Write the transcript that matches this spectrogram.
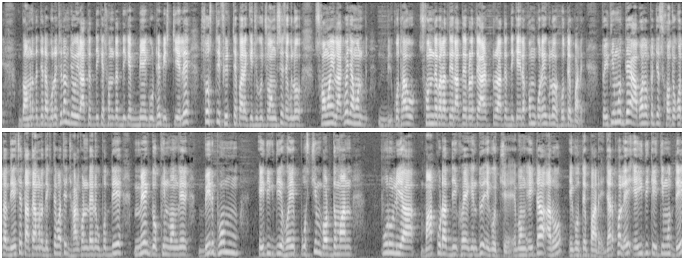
আমাদের যেটা বলেছিলাম যে ওই রাতের দিকে, সন্ধ্যের দিকে মেঘ উঠে বৃষ্টি এলে স্বস্তি ফিরতে পারে কিছু কিছু অংশে। সেগুলো সময় লাগবে, যেমন কোথাও সন্ধ্যেবেলাতে, রাতের বেলাতে, আর একটু রাতের দিকে এরকম করে এগুলো হতে পারে। তো ইতিমধ্যে আবহাওয়া দপ্তর যে সতর্কতা দিয়েছে, তাতে আমরা দেখতে পাচ্ছি ঝাড়খণ্ডের উপর দিয়ে মেঘ দক্ষিণবঙ্গের বীরভূম এই দিক দিয়ে হয়ে পশ্চিম বর্ধমান, পুরুলিয়া, বাঁকুড়ার দিক হয়ে কিন্তু এগোচ্ছে এবং এইটা আরও এগোতে পারে। যার ফলে এই দিকে ইতিমধ্যে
